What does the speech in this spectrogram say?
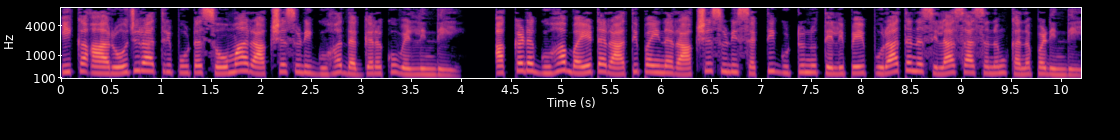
ఇక ఆ రోజురాత్రిపూట సోమా రాక్షసుడి గుహ దగ్గరకు వెళ్ళింది. అక్కడ గుహ బయట రాతిపైన రాక్షసుడి శక్తి గుట్టును తెలిపే పురాతన శిలాశాసనం కనపడింది.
